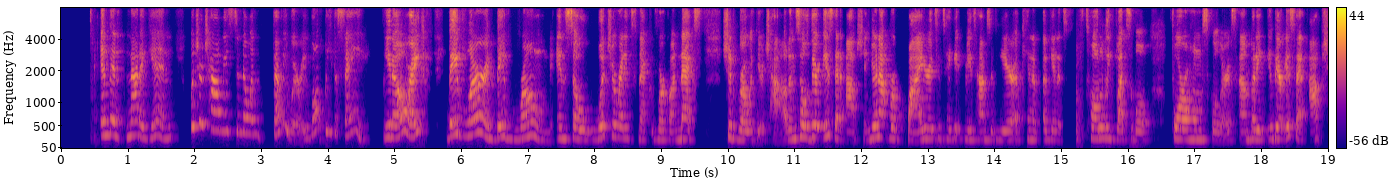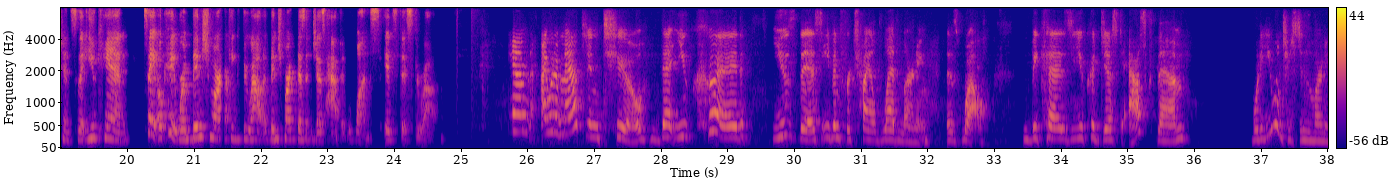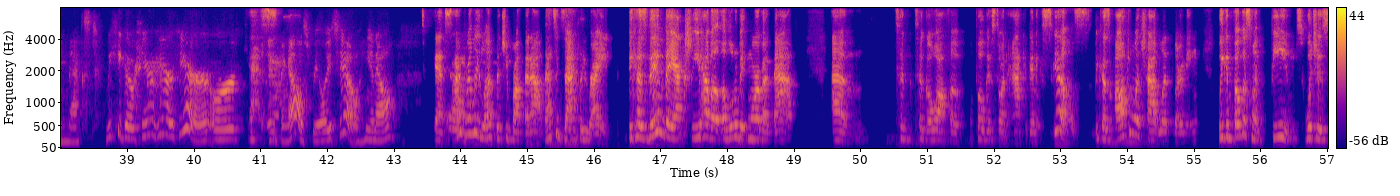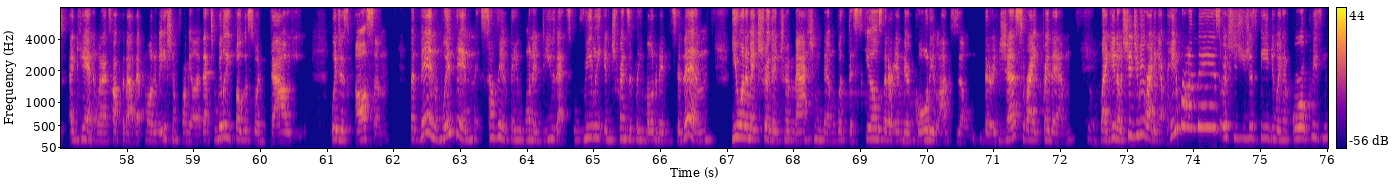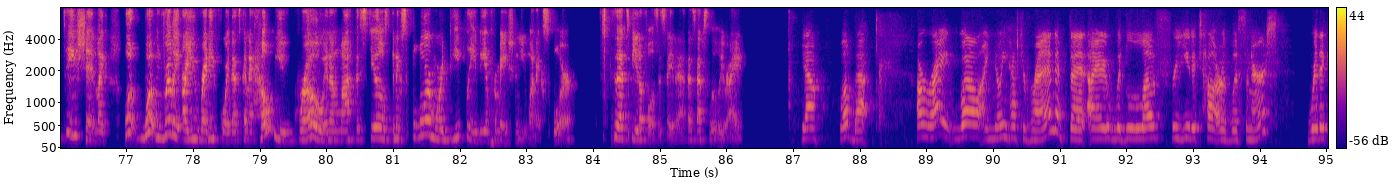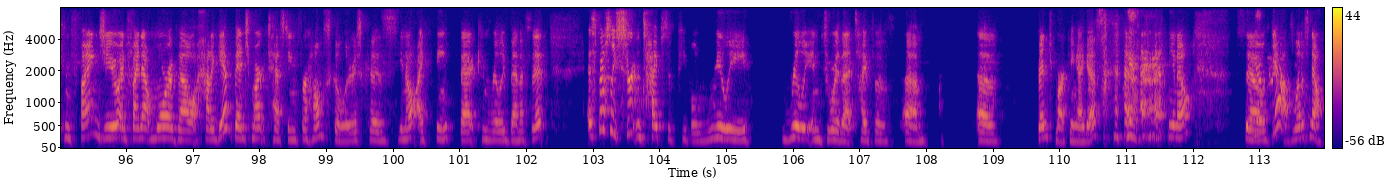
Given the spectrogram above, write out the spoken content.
and then not again, what your child needs to know in February won't be the same you know, right? They've learned, they've grown. And so what you're ready to work on next should grow with your child. And so there is that option. You're not required to take it three times a year. Again, again it's totally flexible for homeschoolers, um, but it, there is that option so that you can say, okay, we're benchmarking throughout. A benchmark doesn't just happen once, it's this throughout. And I would imagine too that you could use this even for child led learning as well, because you could just ask them, what are you interested in learning next? We could go here, here, here, or yes. anything else really too, you know? Yes, I really love that you brought that out. That's exactly right. Because then they actually, you have a, a little bit more of a map um, to, to go off of focused on academic skills. Because often with child-led learning, we can focus on themes, which is, again, when I talked about that motivation formula, that's really focused on value, which is awesome. But then within something that they want to do that's really intrinsically motivated to them, you want to make sure that you're matching them with the skills that are in their Goldilocks zone that are just right for them. Like, you know, should you be writing a paper on this or should you just be doing an oral presentation? Like what what really are you ready for that's going to help you grow and unlock the skills and explore more deeply the information you want to explore? So that's beautiful to say that. That's absolutely right. Yeah, love that. All right. Well, I know you have to run, but I would love for you to tell our listeners where they can find you and find out more about how to get benchmark testing for homeschoolers because you know i think that can really benefit especially certain types of people really really enjoy that type of um, of benchmarking i guess yeah. you know so yep. yeah let us know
